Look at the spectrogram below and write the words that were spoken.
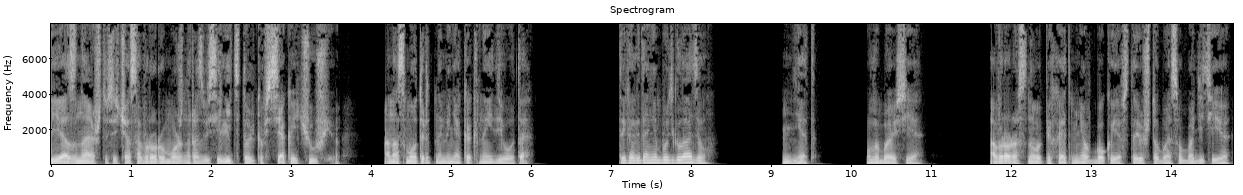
Я знаю, что сейчас Аврору можно развеселить только всякой чушью. Она смотрит на меня, как на идиота. «Ты когда-нибудь гладил?» «Нет», — улыбаюсь я. Аврора снова пихает меня в бок, и я встаю, чтобы освободить ее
